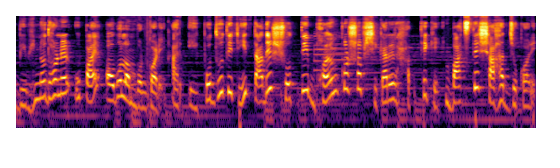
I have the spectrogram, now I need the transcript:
বিভিন্ন ধরনের উপায় অবলম্বন করে আর এই পদ্ধতিটি তাদের সত্যি ভয়ঙ্কর সব শিকারের হাত থেকে বাঁচতে সাহায্য করে।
